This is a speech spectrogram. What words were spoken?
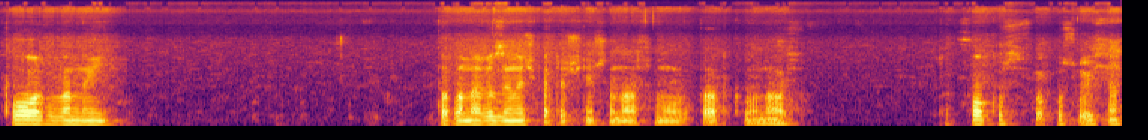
Порваний. Порвана резиночка, точніше, в нашому випадку у нас. Так, фокус, фокусуйся.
